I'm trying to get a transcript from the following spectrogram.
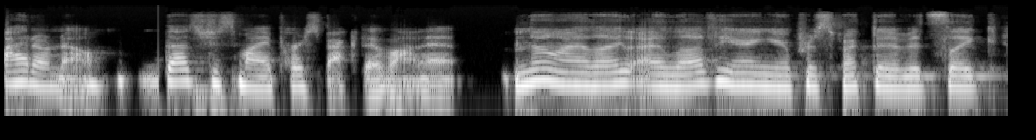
I don't know. That's just my perspective on it. No, I like I love hearing your perspective. It's like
